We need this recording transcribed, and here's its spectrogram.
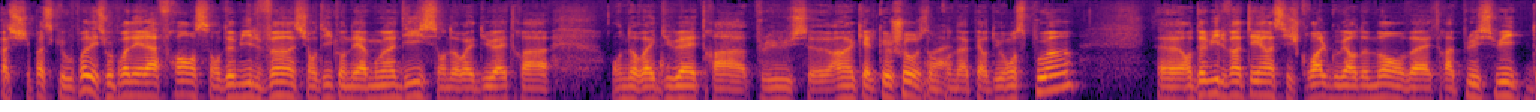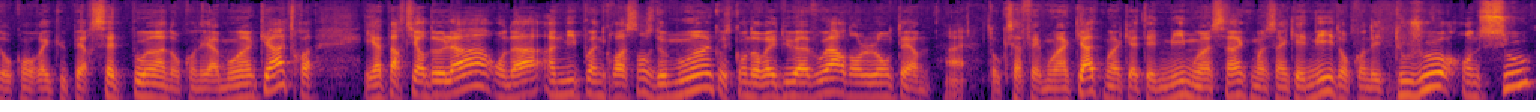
bah, je ne sais pas ce que vous prenez, si vous prenez la France en 2020, si on dit qu'on est à moins 10, on aurait dû être à, on aurait dû être à plus 1 euh, quelque chose, donc on a perdu 11 points. En 2021, si je crois le gouvernement, on va être à plus 8, donc on récupère 7 points, donc on est à moins 4. Et à partir de là, on a un demi-point de croissance de moins que ce qu'on aurait dû avoir dans le long terme. Donc ça fait moins 4, moins 4,5, moins 5, moins 5,5. Donc on est toujours en dessous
